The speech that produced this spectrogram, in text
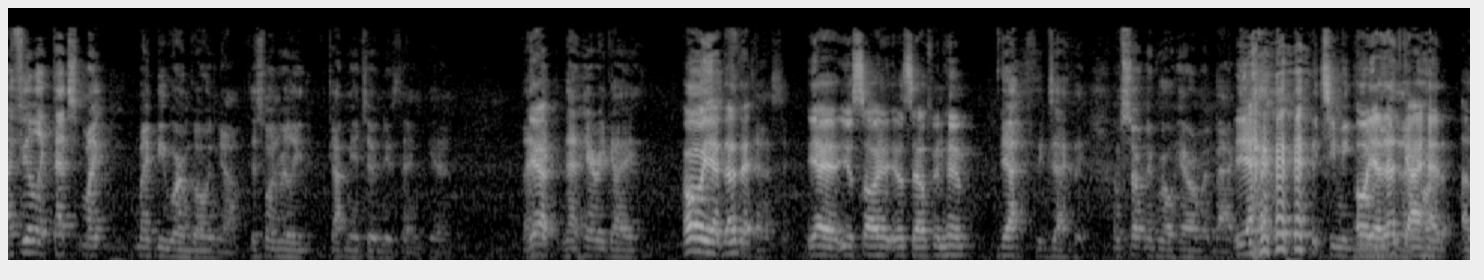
I feel like that's might might be where I'm going now. This one really got me into a new thing. Yeah. That, Yeah. That hairy guy. Oh yeah, that, that Fantastic. yeah, you saw yourself in him. Yeah, exactly. I'm starting to grow hair on my back. Yeah. You see me oh yeah, that guy part. had a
